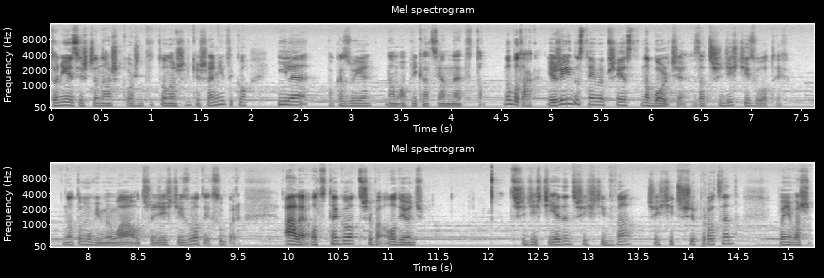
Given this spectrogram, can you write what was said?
To nie jest jeszcze nasz koszt do naszej kieszeni, tylko ile pokazuje nam aplikacja netto. No bo tak, jeżeli dostajemy przyjazd na Bolcie za 30 zł, no to mówimy, wow, 30 zł, super. Ale od tego trzeba odjąć 31, 32, 33%, ponieważ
